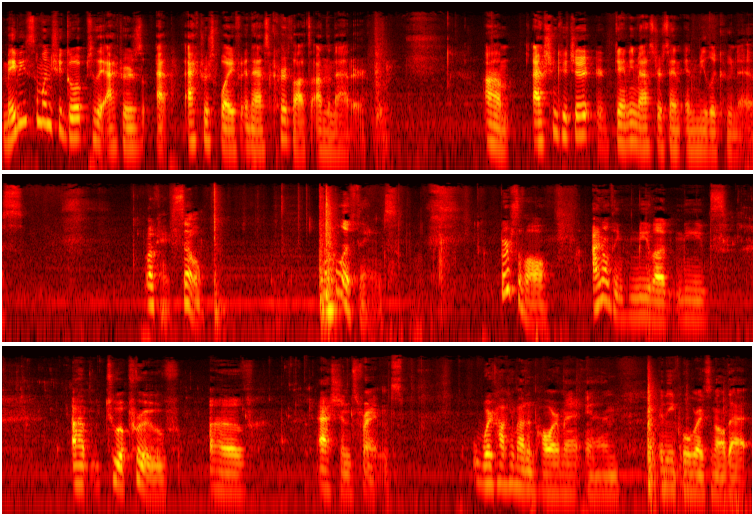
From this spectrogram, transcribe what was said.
Maybe someone should go up to the actor's a, actress wife and ask her thoughts on the matter. Um, Ashton Kutcher, Danny Masterson, and Mila Kunis. Okay, so a couple of things. First of all, I don't think Mila needs um, to approve of Ashton's friends. We're talking about empowerment and, and equal rights and all that.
